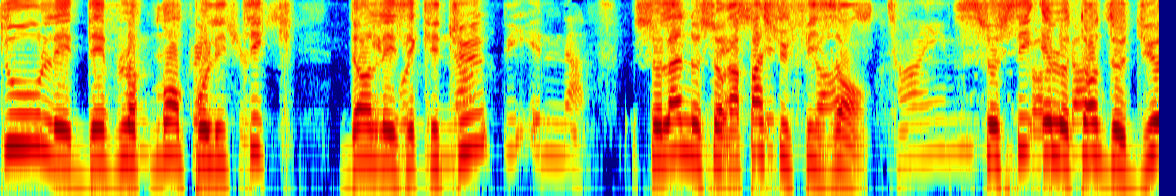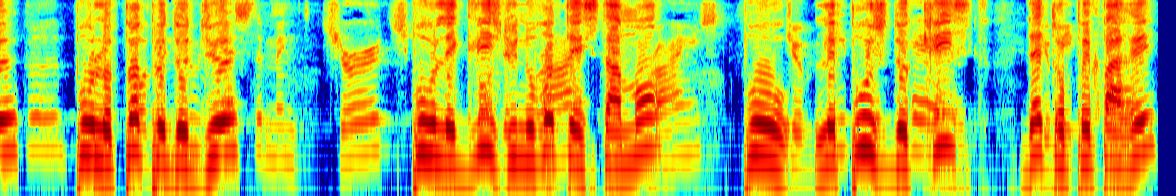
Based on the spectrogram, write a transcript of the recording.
tous les développements politiques dans les Écritures, cela ne sera pas suffisant. Ceci est le temps de Dieu pour le peuple de Dieu, pour l'Église du Nouveau Testament, pour l'épouse de Christ, d'être préparée,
